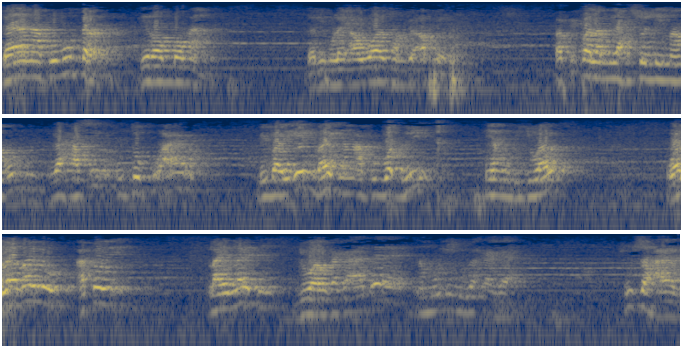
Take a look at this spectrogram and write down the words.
Dan aku muter di rombongan dari mulai awal sampai akhir. Tapi falam yahsul ma'un enggak hasil untuk air. Bibai'in baik yang aku buat beli, yang dijual wala ghairi atau lain-lain jual kagak ada, nemuin juga kagak. Susah kan?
